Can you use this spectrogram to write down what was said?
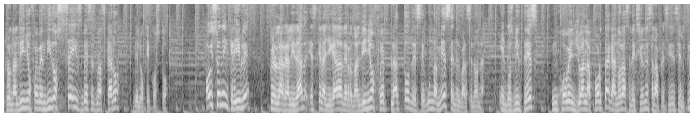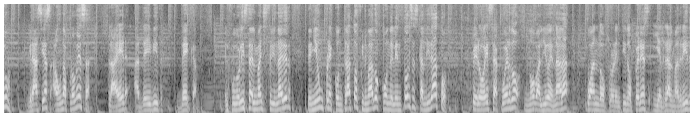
Ronaldinho fue vendido seis veces más caro de lo que costó. Hoy suena increíble, pero la realidad es que la llegada de Ronaldinho fue plato de segunda mesa en el Barcelona. En 2003, un joven Joan Laporta ganó las elecciones a la presidencia del club, gracias a una promesa, traer a David Beckham. El futbolista del Manchester United tenía un precontrato firmado con el entonces candidato, pero ese acuerdo no valió de nada cuando Florentino Pérez y el Real Madrid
